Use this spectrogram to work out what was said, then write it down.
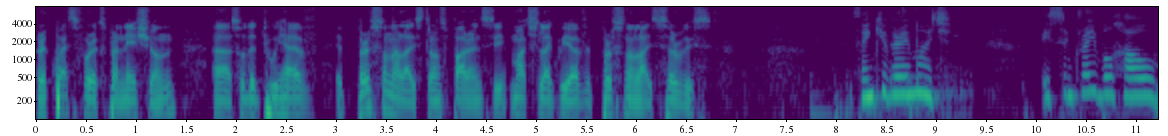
requests for explanation uh, so that we have a personalized transparency, much like we have a personalized service. Thank you very much. It's incredible how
